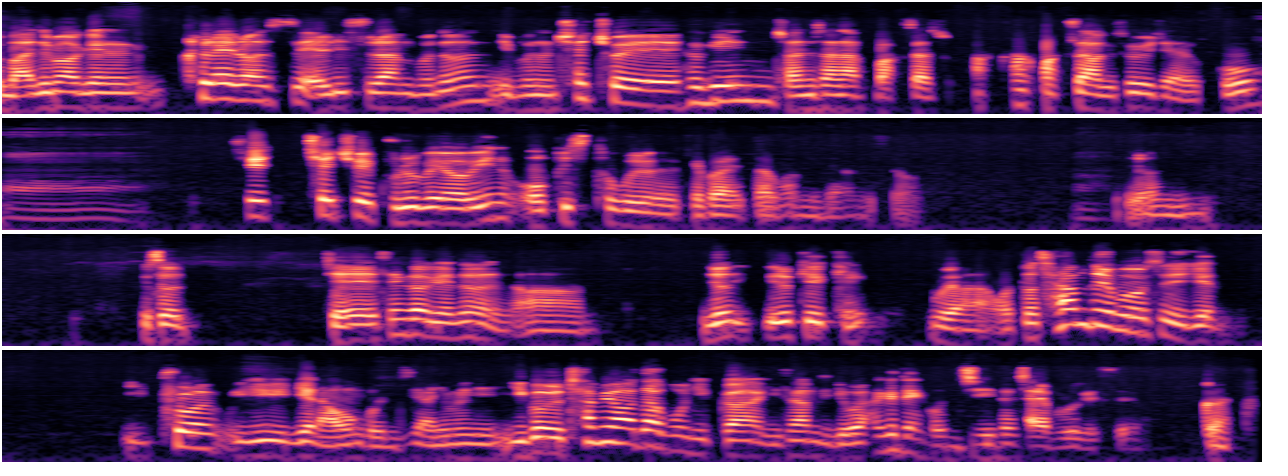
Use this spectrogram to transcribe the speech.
또 마지막에는 클레런스 앨리스라는 분은 이분은 최초의 흑인 전산학 박사 학 박사학위 소유자였고 어, 최, 최초의 그룹웨어인 오피스톡을 개발했다고 합니다. 그래서 어. 이런 그래서 제 생각에는 아 이렇게 개- 뭐야 어떤 사람들이 모여서 이게 이 프로 이게 나온 건지 아니면 이걸 참여하다 보니까 이 사람들이 이걸 하게 된 건지는 잘 모르겠어요. 그러니까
